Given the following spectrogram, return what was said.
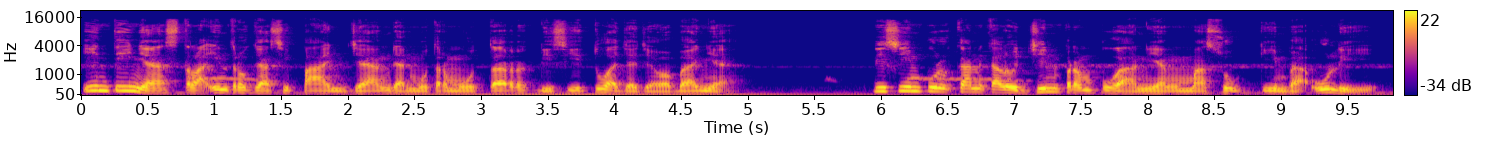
Intinya, setelah interogasi panjang dan muter-muter, di situ aja jawabannya. Disimpulkan kalau jin perempuan yang memasuki Mbak Uli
